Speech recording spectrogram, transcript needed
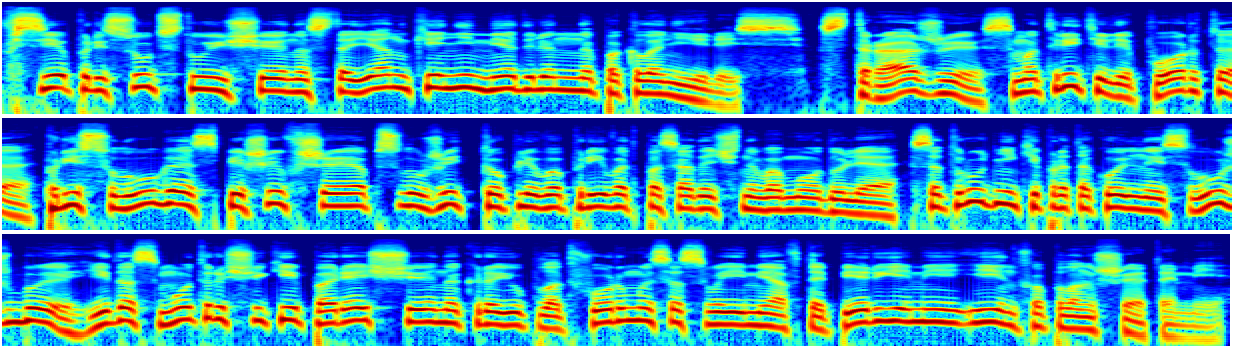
Все присутствующие на стоянке немедленно поклонились. Стражи, смотрители порта, прислуга, спешившая обслужить топливопривод посадочного модуля, сотрудники протокольной службы и досмотрщики, парящие на краю платформы со своими автоперьями и инфопланшетами.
